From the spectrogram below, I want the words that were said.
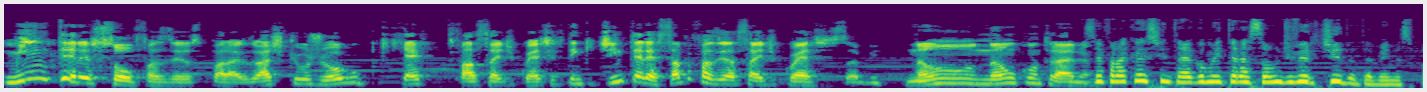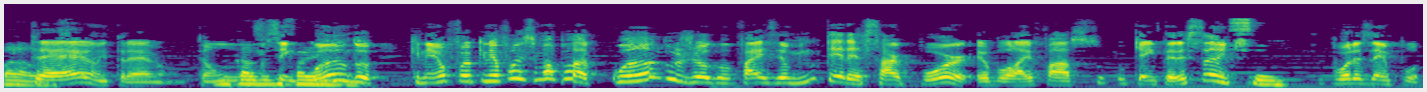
me interessou fazer os parálogos. Eu acho que o jogo que quer fazer side quest, ele tem que te interessar pra fazer a side quest, sabe? Não, não o contrário. Você fala que eles te entregam uma interação divertida também nos parálogos. Entregam, entregam. Então, assim, quando... Que nem eu foi que nem eu falei assim, uma palavra. Quando o jogo faz eu me interessar por, eu vou lá e faço o que é interessante. Sim. Por exemplo,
